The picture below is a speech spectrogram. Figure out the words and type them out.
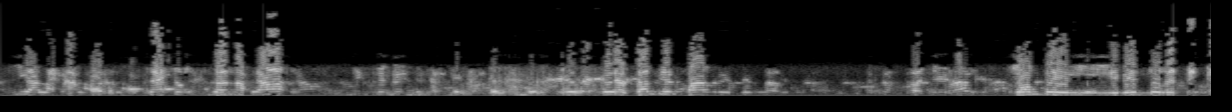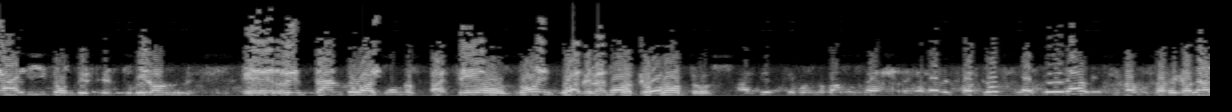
aquí a, la, a los muchachos que están acá. Mira, están bien padres estas, estas playeras. Son del evento de Tecali, donde se estuvieron eh, rentando algunos paseos, ¿no? En cuatrimotos. Así es que bueno, vamos a regalar estas dos playeras y vamos a regalar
